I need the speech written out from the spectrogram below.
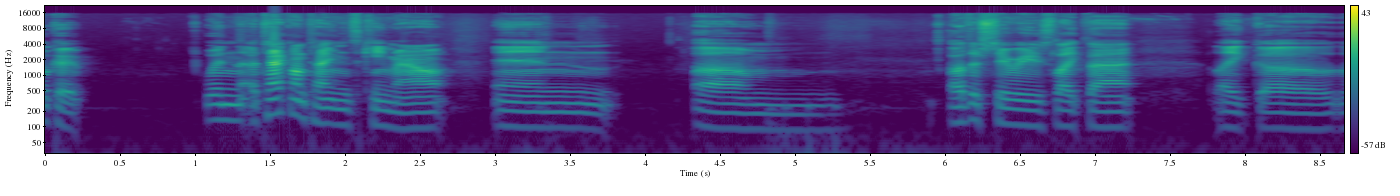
Okay, when Attack on Titans came out and um, other series like that, like uh,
